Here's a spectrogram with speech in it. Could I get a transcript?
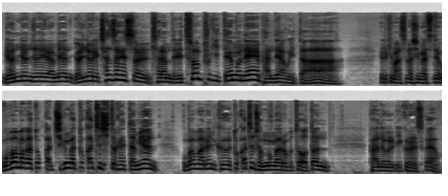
몇 년 전이라면 열렬히 찬성했을 사람들이 트럼프기 때문에 반대하고 있다. 이렇게 말씀하신 것 같은데 오바마가 똑같 지금과 똑같은 시도를 했다면 오바마는 그 똑같은 전문가로부터 어떤 반응을 이끌어냈을까요?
